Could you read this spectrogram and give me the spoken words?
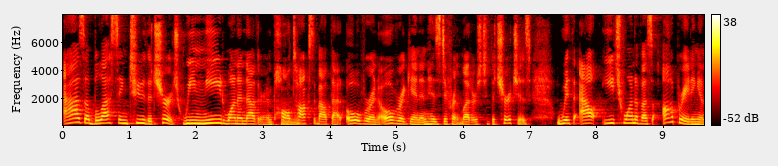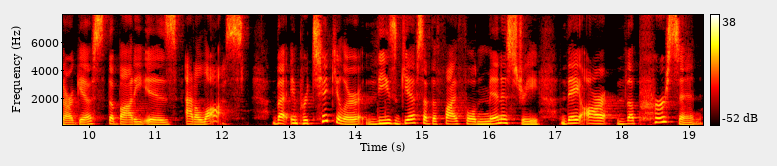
as a blessing to the church. We need one another. And Paul mm. talks about that over and over again in his different letters to the churches. Without each one of us operating in our gifts, the body is at a loss. But in particular, these gifts of the fivefold ministry, they are the person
